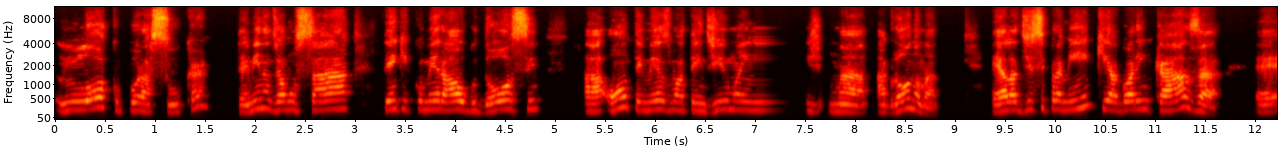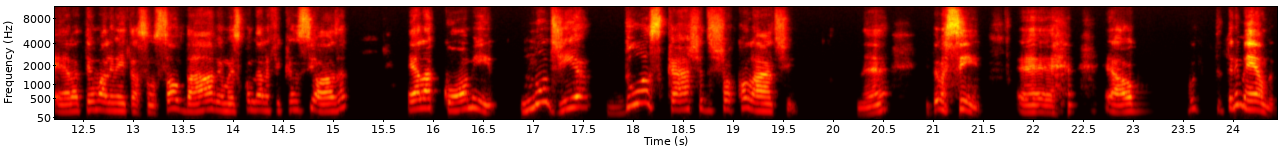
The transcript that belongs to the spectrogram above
louco por açúcar, termina de almoçar, tem que comer algo doce. Ah, ontem mesmo atendi uma, uma agrônoma, ela disse para mim que agora em casa é, ela tem uma alimentação saudável, mas quando ela fica ansiosa, ela come num dia duas caixas de chocolate, né? Então assim é, é algo tremendo.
